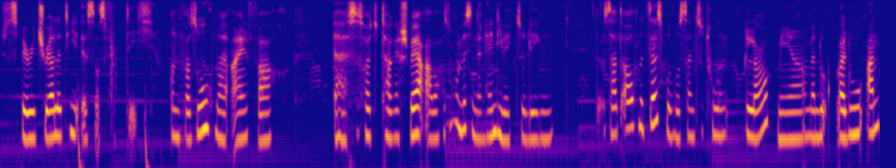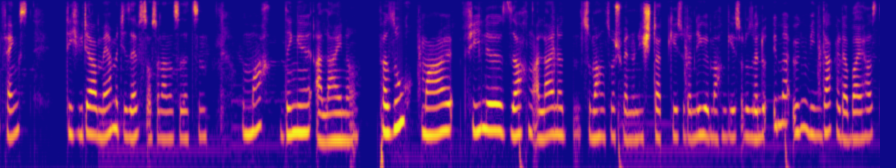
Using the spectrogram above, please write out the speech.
Spirituality ist das für dich. Und versuch mal einfach, äh, es ist heutzutage schwer, aber versuch mal ein bisschen dein Handy wegzulegen. Das hat auch mit Selbstbewusstsein zu tun. Glaub mir, wenn du, weil du anfängst, dich wieder mehr mit dir selbst auseinanderzusetzen und mach Dinge alleine. Versuch mal viele Sachen alleine zu machen, zum Beispiel wenn du in die Stadt gehst oder Nägel machen gehst oder so. Wenn du immer irgendwie einen Dackel dabei hast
